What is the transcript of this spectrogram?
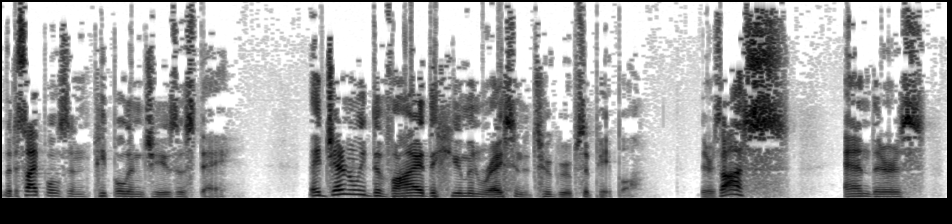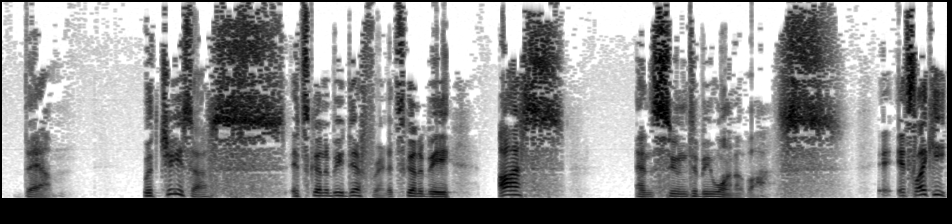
The disciples and people in Jesus' day, they generally divide the human race into two groups of people. There's us and there's them. With Jesus, it's going to be different. It's going to be us and soon to be one of us. It's like he,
